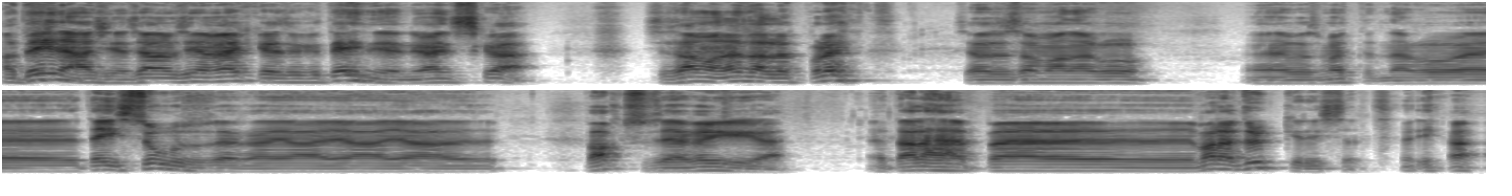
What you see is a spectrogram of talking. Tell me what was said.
aga teine asi on, seal on, siin on väike sihuke tehniline nüanss ka. seesama nädalalõpuleht seoses oma nagu äh,, kuidas ma ütlen, nagu äh, teistsugususega ja, ja, ja paksuse ja kõigiga ta läheb äh, varem trükki lihtsalt. Ja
